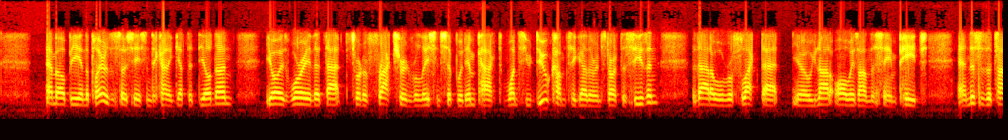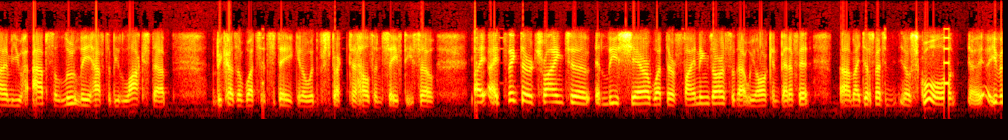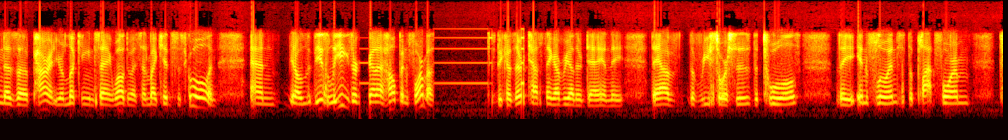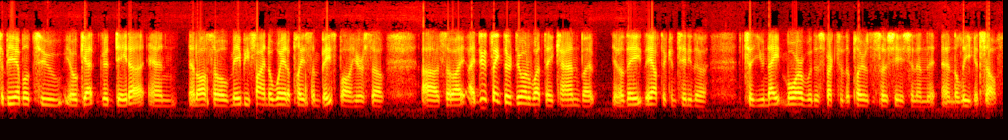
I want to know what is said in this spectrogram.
MLB and the Players Association to kind of get the deal done, you always worry that that sort of fractured relationship would impact once you do come together and start the season. That it will reflect that you know you're not always on the same page, and this is a time you absolutely have to be lockstep because of what's at stake, you know, with respect to health and safety. So I, I think they're trying to at least share what their findings are so that we all can benefit. Um, I just mentioned, you know, school. Uh, even as a parent, you're looking and saying, "Well, do I send my kids to school?" And and you know, these leagues are going to help inform us because they're testing every other day, and they they have the resources, the tools, the influence, the platform to be able to you know get good data and and also maybe find a way to play some baseball here. So, uh, so I, I do think they're doing what they can, but you know they they have to continue to to unite more with respect to the players' association and the and the league itself.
